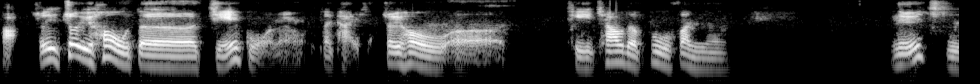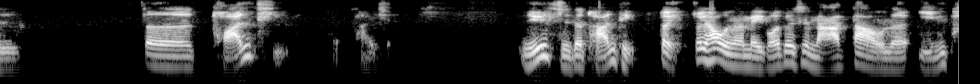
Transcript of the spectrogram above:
好，所以最后的结果呢，再看一下，最后呃，体操的部分呢，女子的团体看一下。女子的团体对，最后呢，美国队是拿到了银牌。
